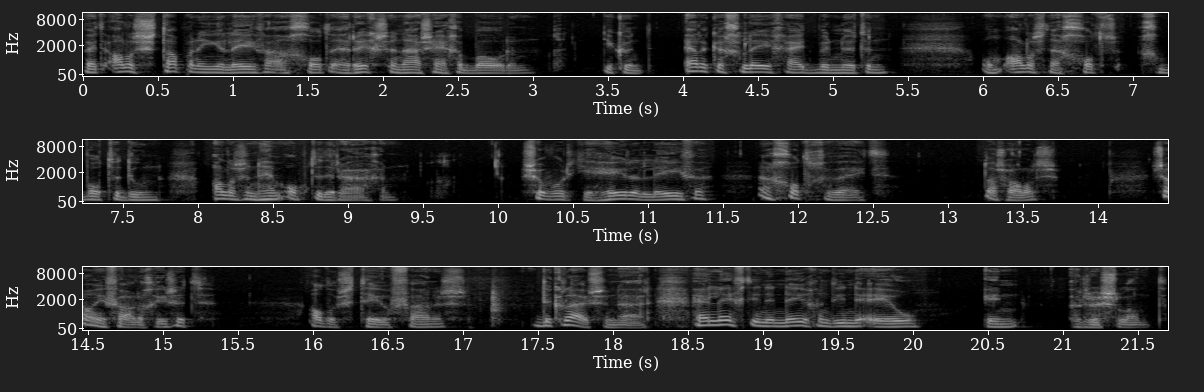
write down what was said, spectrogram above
Wijd alle stappen in je leven aan God en richt ze naar zijn geboden. Je kunt elke gelegenheid benutten om alles naar Gods gebod te doen, alles aan Hem op te dragen. Zo wordt je hele leven aan God gewijd. Dat is alles. Zo eenvoudig is het. Aldus Theophanus de Kluisenaar. Hij leeft in de 19e eeuw in Rusland.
